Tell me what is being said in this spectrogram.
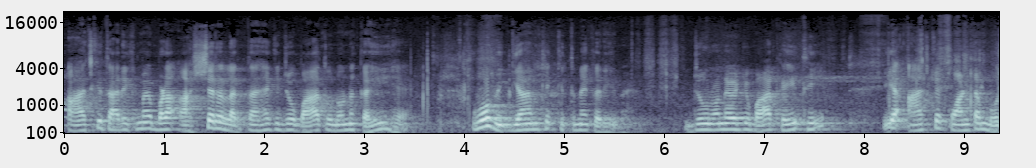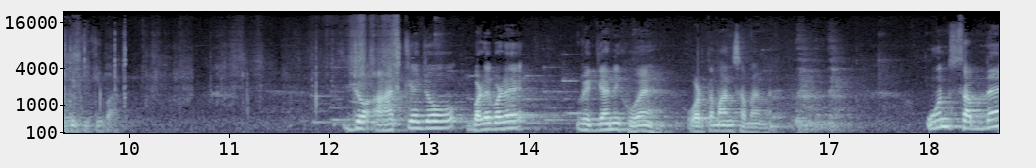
आज की तारीख में बड़ा आश्चर्य लगता है कि जो बात उन्होंने कही है, वो विज्ञान के कितने करीब है। जो उन्होंने जो बात कही थी, ये आज के क्वांटम भौतिकी की बात। जो आज के जो बड़े बड़े वैज्ञानिक हुए हैं वर्तमान समय में उन सबने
